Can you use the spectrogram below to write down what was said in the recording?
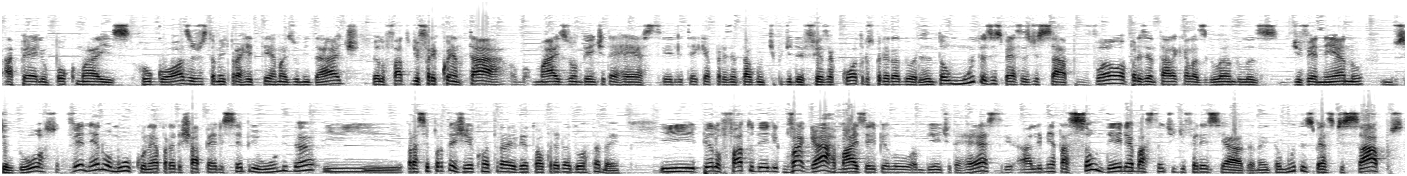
a pele um pouco mais rugosa, justamente para reter mais umidade. Pelo fato de frequentar mais o ambiente terrestre, ele tem que apresentar algum tipo de defesa contra os predadores. Então, muitas espécies de sapo vão apresentar aquelas glândulas de veneno no seu dorso, veneno ou muco, né, para deixar a pele sempre úmida e para se proteger contra eventual predador também. E pelo fato dele vagar mais aí pelo ambiente terrestre, a alimentação dele é bastante diferenciada, né? Então muitas espécies de sapos,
